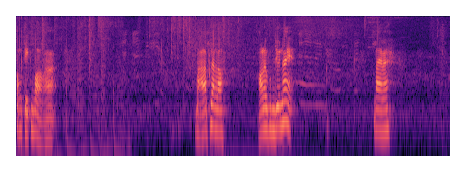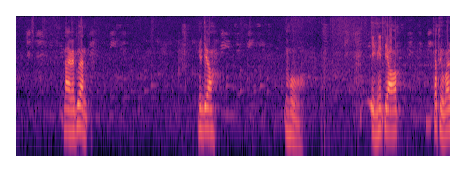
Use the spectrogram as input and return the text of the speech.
ต้องติ๊กบอกอะมาแล้วเพื่อนเรา เอาเลยผมยืนให้ ได้ไหมได้ไหมเพื่อน นิดเดียว โอ้โห อีกนิดเดียวครับก็ถือว่า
